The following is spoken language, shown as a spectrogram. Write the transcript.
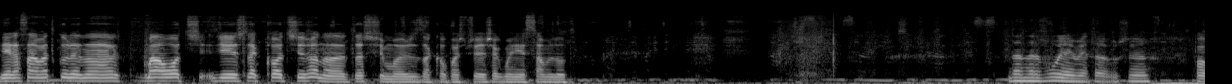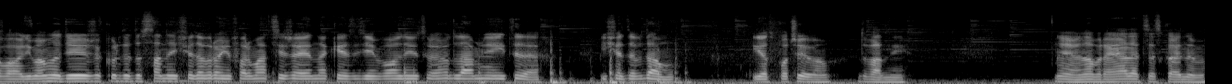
Nieraz nawet kurde na mało, gdzie jest lekko odśnieżone, ale też się możesz zakopać przecież jak będzie sam lód. Denerwuje mnie to już, nie? Powoli. Mam nadzieję, że kurde dostanę się dobrą informację, że jednak jest dzień wolny jutro dla mnie i tyle. I siedzę w domu. I odpoczywam. Dwa dni. Nie wiem, dobra, ja lecę z kolejnym,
